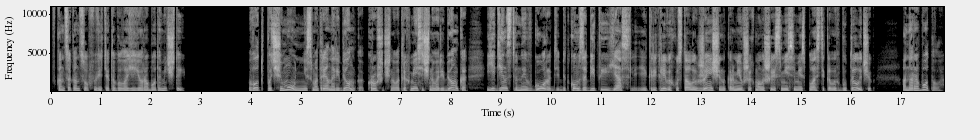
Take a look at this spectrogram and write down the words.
В конце концов, ведь это была ее работа мечты. Вот почему, несмотря на ребенка, крошечного трехмесячного ребенка, единственные в городе, битком забитые ясли и крикливых усталых женщин, кормивших малышей смесями из пластиковых бутылочек, она работала.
